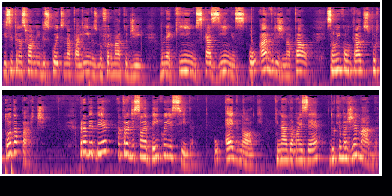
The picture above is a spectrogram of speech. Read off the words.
e se transforma em biscoitos natalinos no formato de bonequinhos, casinhas ou árvores de Natal, são encontrados por toda parte. Para beber, a tradição é bem conhecida. O eggnog, que nada mais é do que uma gemada,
